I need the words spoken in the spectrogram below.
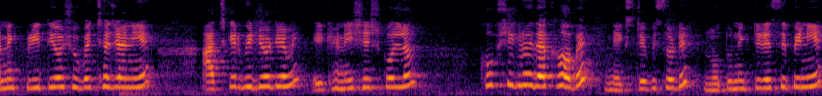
অনেক প্রীতি ও শুভেচ্ছা জানিয়ে আজকের ভিডিওটি আমি এখানেই শেষ করলাম। খুব শীঘ্রই দেখা হবে নেক্সট এপিসোডে নতুন একটি রেসিপি নিয়ে।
